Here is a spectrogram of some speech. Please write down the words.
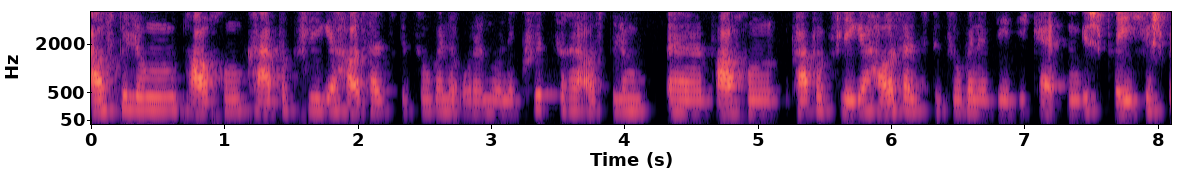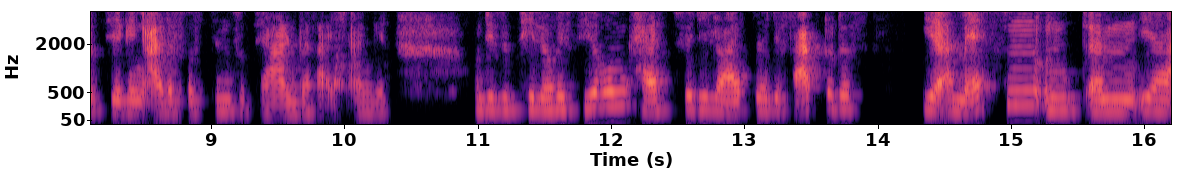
Ausbildung brauchen Körperpflege, haushaltsbezogene oder nur eine kürzere Ausbildung äh, brauchen Körperpflege, haushaltsbezogene Tätigkeiten, Gespräche, Spaziergänge, all das, was den sozialen Bereich angeht. Und diese Taylorisierung heißt für die Leute de facto, dass ihr Ermessen und ähm, ihr,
